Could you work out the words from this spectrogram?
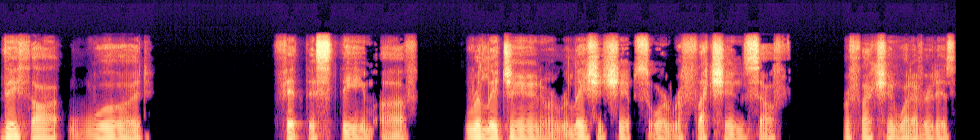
they thought would fit this theme of religion or relationships or reflection, self reflection, whatever it is.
